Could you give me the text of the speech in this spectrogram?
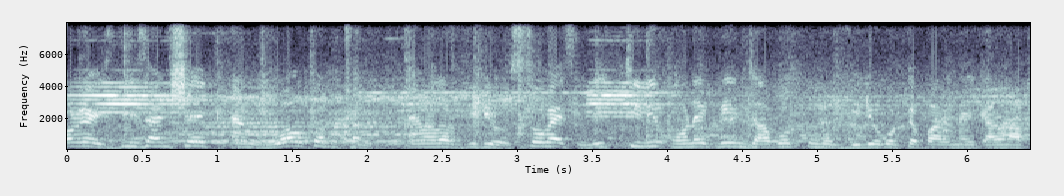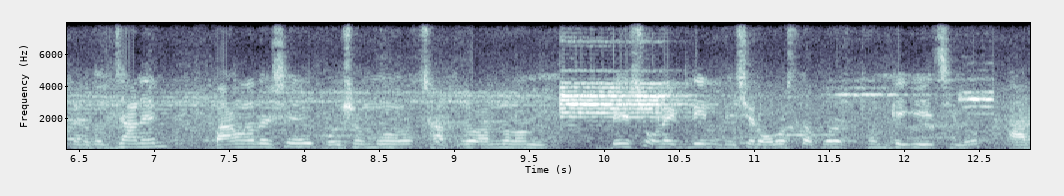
Alright, ডিজাইন শেখ and welcome to another video so guys অনেক দিন যাবত কোনো ভিডিও করতে পারে নাই কারণ আপনারা তো জানেন বাংলাদেশে বৈষম্য ছাত্র আন্দোলন বেশ অনেক দিন দেশের অবস্থা পরে থমকে গিয়েছিল। আর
